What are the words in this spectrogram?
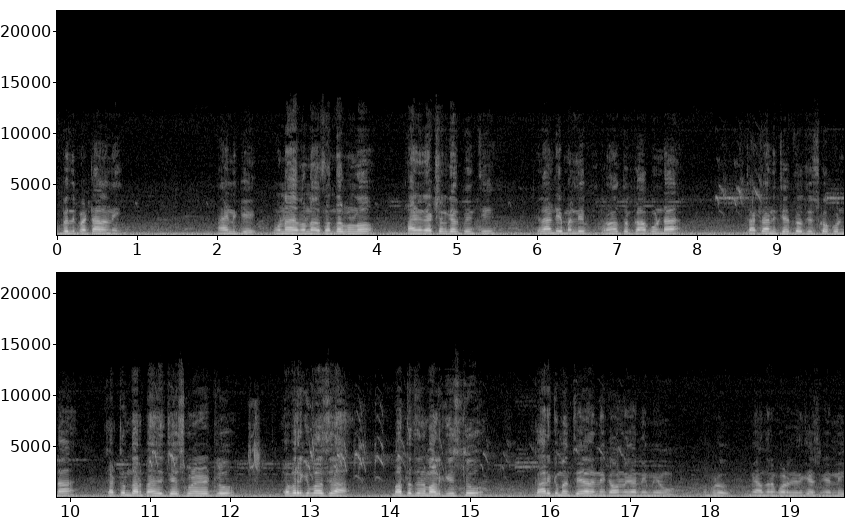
ఇబ్బంది పెట్టాలని ఆయనకి ఉన్న ఉన్న సందర్భంలో ఆయన రక్షణ కల్పించి ఇలాంటి మళ్ళీ పునరావృతం కాకుండా చట్టాన్ని చేతిలో తీసుకోకుండా చట్టం దాని పని చేసుకునేటట్లు ఎవరికి ఇవ్వాల్సిన భద్రతను వాళ్ళకి ఇస్తూ కార్యక్రమం చేయాలని గవర్నర్ గారిని మేము ఇప్పుడు మీ అందరం కూడా డెలిగేషన్కి వెళ్ళి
